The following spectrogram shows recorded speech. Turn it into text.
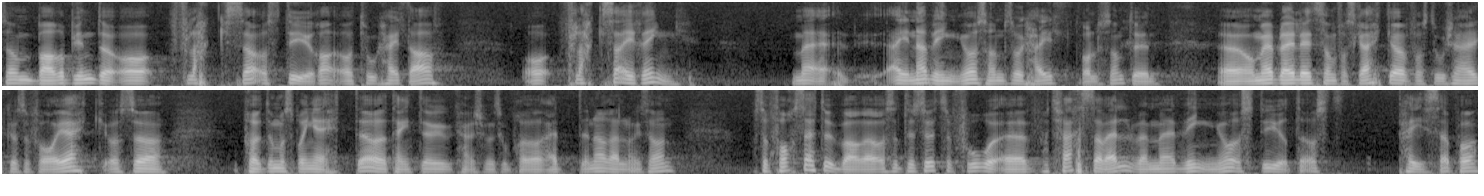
som bare begynte å flakse og styre og tok helt av. Og flaksa i ring med ene vinga sånn så helt voldsomt ut. Uh, og vi ble litt sånn forskrekka og forsto ikke helt hva som foregikk. Og så prøvde vi å springe etter og tenkte kanskje vi skulle prøve å redde henne. eller noe sånt. Og så fortsatte hun bare, og så til slutt så for hun over på tvers av elven med vinger og styrte og peisa på.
